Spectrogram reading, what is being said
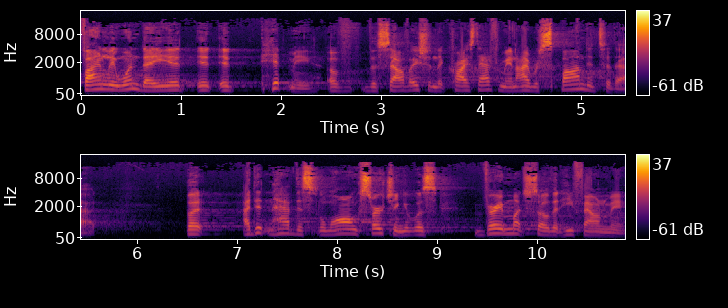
finally, one day, it, it, it hit me of the salvation that Christ had for me, and I responded to that. But I didn't have this long searching. It was very much so that He found me.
